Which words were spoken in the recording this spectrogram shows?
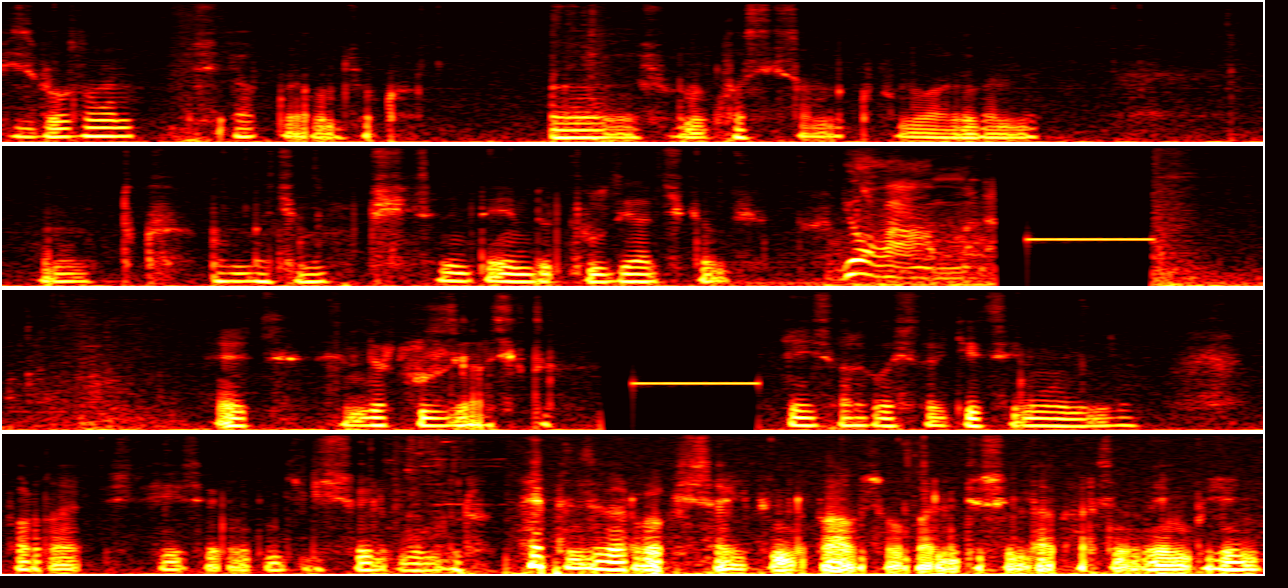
Biz bu o zaman şey yapmayalım çok. Ee, şuradan klasik sandık kuponu vardı bende. Onu açalım. Düşünsene bir de M4 buz diyar çıkıyormuş. Yok amına. Evet. M4 buz diyar çıktı. Neyse arkadaşlar geçelim oyunumuza. Bu arada şey söylemedim, giriş söylemedim dur. Hepinize merhaba arkadaşlar. Yepyeni bir Babs Mobile videosuyla daha karşınızdayım. Bugün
